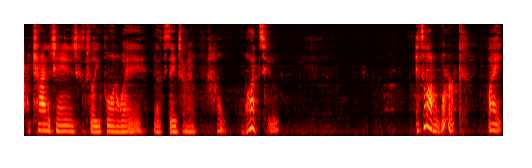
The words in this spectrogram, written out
I'm trying to change because I feel you pulling away, but at the same time, I don't want to. It's a lot of work. Like,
